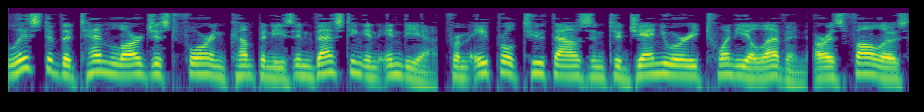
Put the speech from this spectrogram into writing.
List of the 10 largest foreign companies investing in India from April 2000 to January 2011 are as follows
